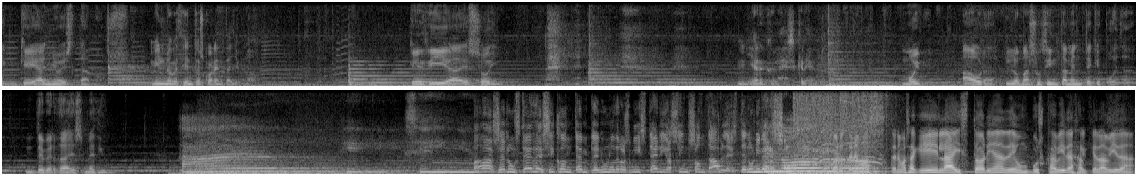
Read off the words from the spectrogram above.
¿En qué año estamos? 1941. ¿Qué día es hoy? Miércoles, creo. Muy bien. Ahora, lo más sucintamente que pueda. ¿De verdad es medium? Pasen ustedes y contemplen uno de los misterios insondables del universo. Bueno, tenemos, tenemos aquí la historia de un buscavidas al que da vida,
